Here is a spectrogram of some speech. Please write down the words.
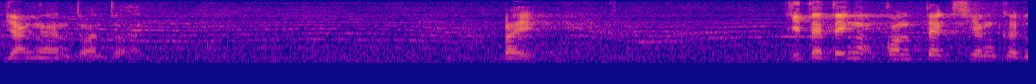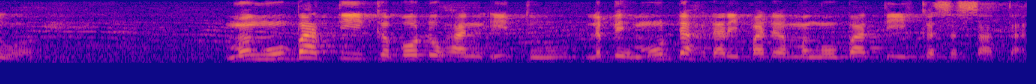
Jangan tuan-tuan. Baik. Kita tengok konteks yang kedua. Mengubati kebodohan itu lebih mudah daripada mengubati kesesatan.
